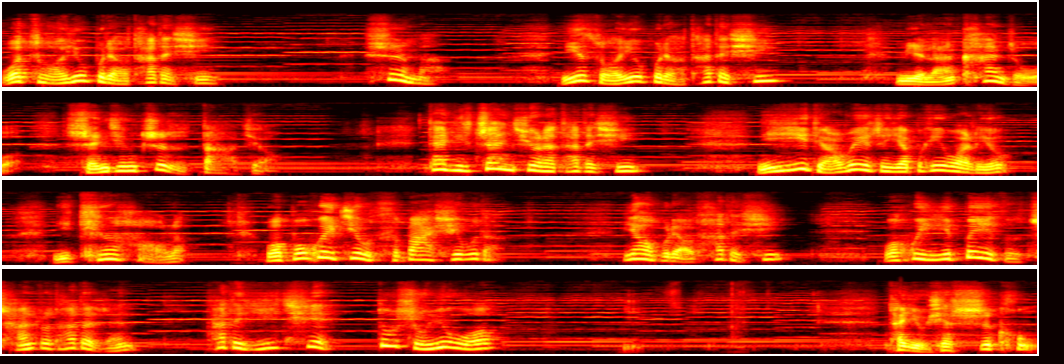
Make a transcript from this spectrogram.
我左右不了他的心，是吗？你左右不了他的心。米兰看着我，神经质的大叫：“但你占据了他的心，你一点位置也不给我留。你听好了，我不会就此罢休的。要不了他的心，我会一辈子缠住他的人，他的一切都属于我。”他有些失控。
